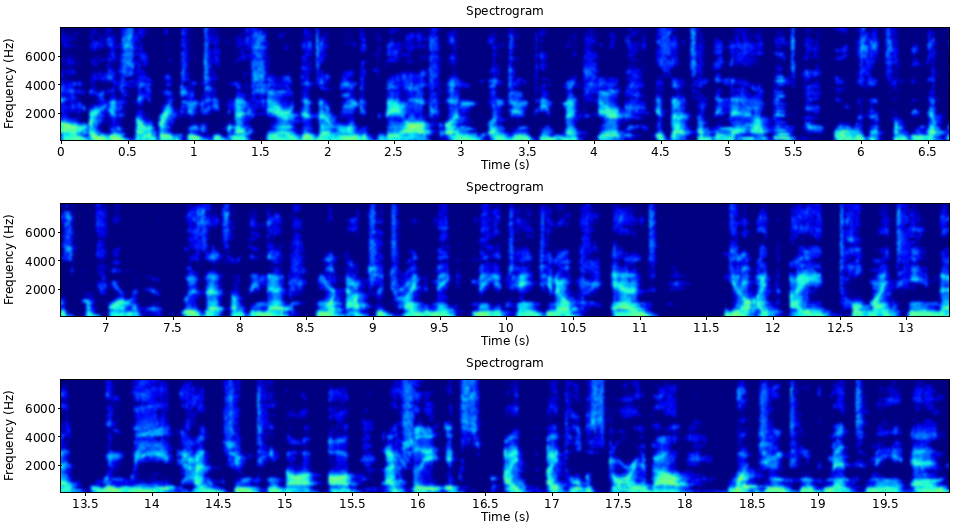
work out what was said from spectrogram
Um, are you going to celebrate Juneteenth next year? Does everyone get the day off on, on Juneteenth next year? Is that something that happens? Or was that something that was performative? Was that something that we weren't actually trying to make, make a change, you know? And you know, I, I told my team that when we had Juneteenth off, actually, exp- I, I told a story about what Juneteenth meant to me and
